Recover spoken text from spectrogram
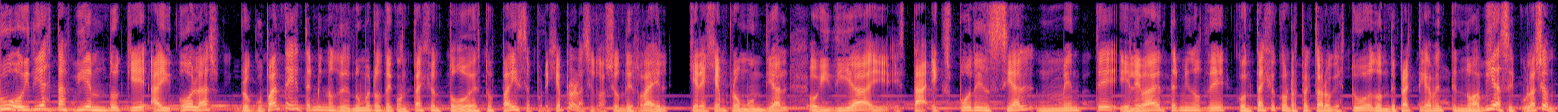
Tú hoy día estás viendo que hay olas preocupantes en términos de números de contagio en todos estos países. Por ejemplo, la situación de Israel, que era ejemplo mundial, hoy día eh, está exponencialmente elevada en términos de contagio con respecto a lo que estuvo, donde prácticamente no había circulación.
